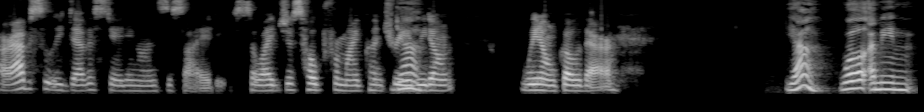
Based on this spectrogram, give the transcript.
are absolutely devastating on society. So I just hope for my country yeah. we don't we don't go there. Yeah. Well, I mean,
